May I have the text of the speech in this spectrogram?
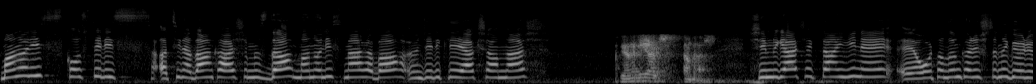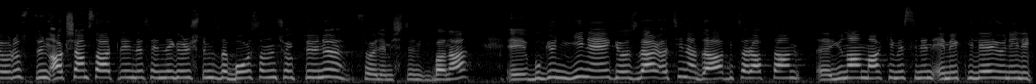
Manolis Kostelis Atina'dan karşımızda. Manolis merhaba. Öncelikle iyi akşamlar. Yani iyi akşamlar. Şimdi gerçekten yine e, ortalığın karıştığını görüyoruz. Dün akşam saatlerinde seninle görüştüğümüzde borsanın çöktüğünü söylemiştin bana. E, bugün yine gözler Atina'da bir taraftan e, Yunan mahkemesinin emekliliğe yönelik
